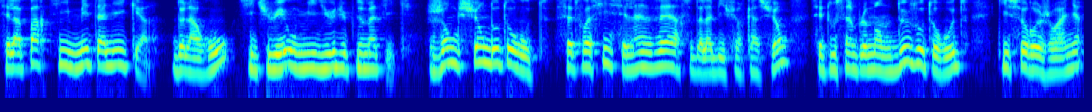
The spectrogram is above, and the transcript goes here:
c'est la partie métallique de la roue située au milieu du pneumatique. Jonction d'autoroute. Cette fois-ci, c'est l'inverse de la bifurcation. C'est tout simplement deux autoroutes qui se rejoignent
